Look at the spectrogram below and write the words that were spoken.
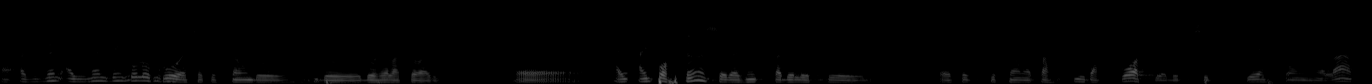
a, Gislane, a Gislane bem colocou essa questão do, do, do relatório. É, a, a importância da gente estabelecer essa discussão a partir da cópia do que se quer com um relato,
